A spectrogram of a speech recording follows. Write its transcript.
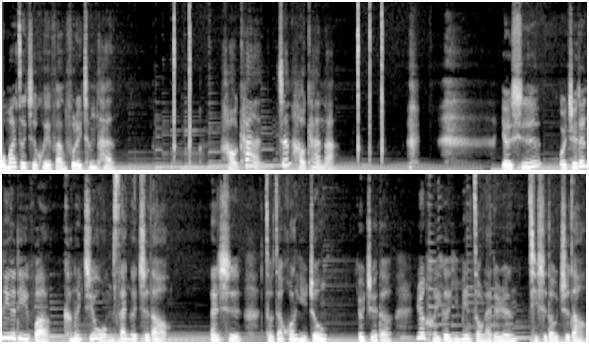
我妈则只会反复的称叹。好看，真好看呐！有时我觉得那个地方可能只有我们三个知道，但是走在荒野中，又觉得任何一个迎面走来的人其实都知道，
